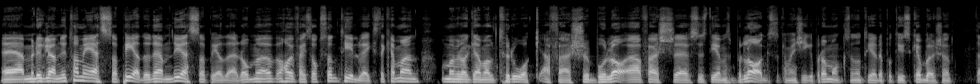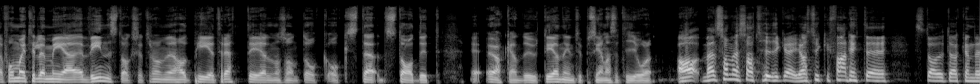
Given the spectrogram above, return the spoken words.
men du glömde ju ta med SAP, du nämnde ju SAP där. De eh, har ju faktiskt också en tillväxt. Det kan man, om man vill ha gammalt tråkaffärssystemsbolag så kan man kika på dem också, noterade på tyska börsen. Där får man ju till och med vinst också. Jag tror de har P 30 eller något sånt och, och stadigt eh, ökande utdelning typ senaste tio åren. Ja, men som jag sa tidigare, jag tycker fan inte stadigt ökande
